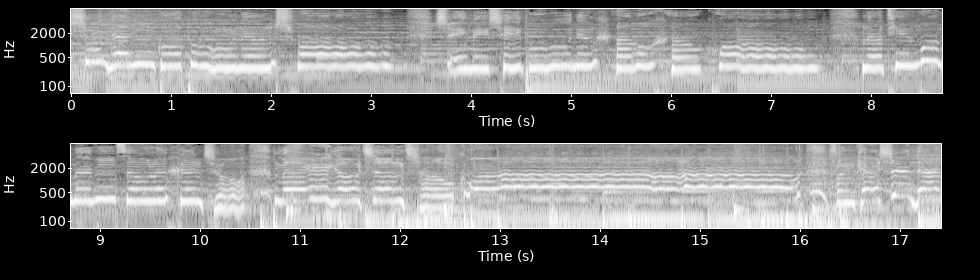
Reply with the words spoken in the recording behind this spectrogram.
始难过不能说，谁没谁不能好好过。那天我们走了很久，没有争吵过。分开是难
